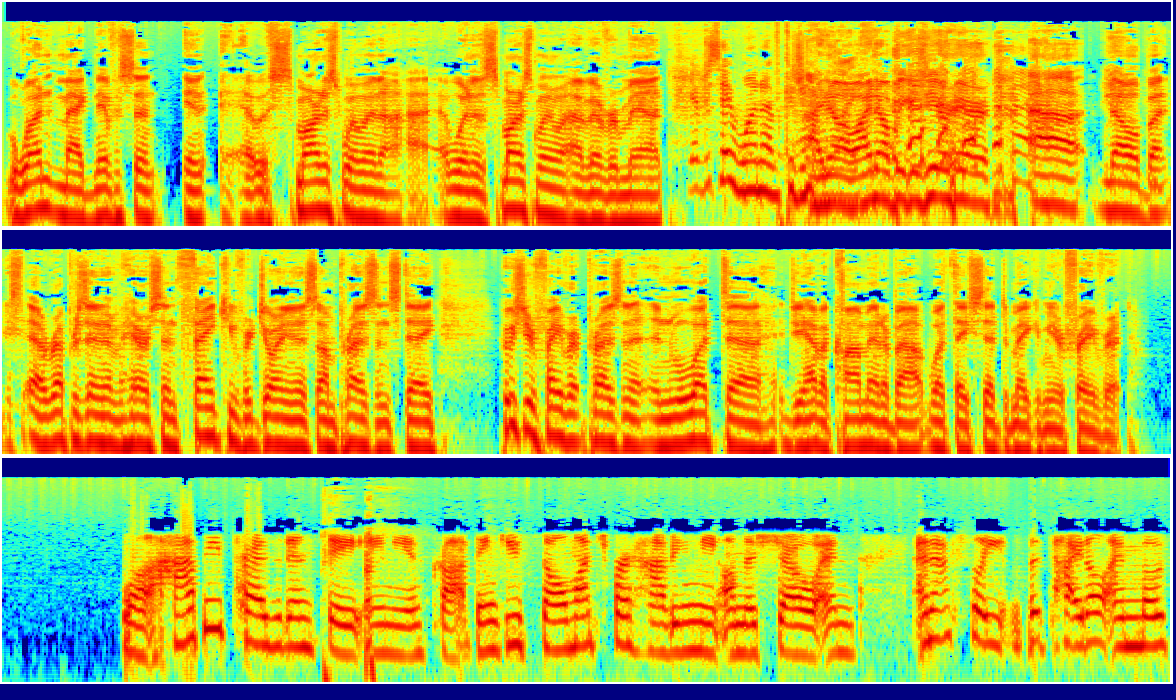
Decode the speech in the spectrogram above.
one magnificent, in, uh, smartest woman, uh, one of the smartest women I've ever met. You have to say one of because I know, I know, because you're here. Uh, no, but uh, Representative Harrison, thank you for joining us on President's Day. Who's your favorite president, and what uh, do you have a comment about what they said to make him your favorite? Well, happy President's Day, Amy and Scott. Thank you so much for having me on the show. And and actually, the title I'm most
